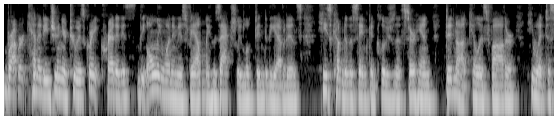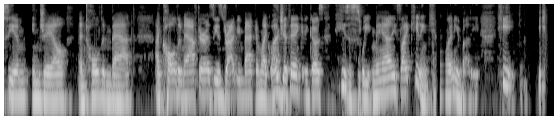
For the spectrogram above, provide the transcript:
Robert Kennedy Jr., to his great credit, is the only one in his family who's actually looked into the evidence. He's come to the same conclusion that Sirhan did not kill his father. He went to see him in jail and told him that. I called him after as he's driving back. I'm like, what'd you think? And he goes, he's a sweet man. He's like, he didn't kill anybody. He,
